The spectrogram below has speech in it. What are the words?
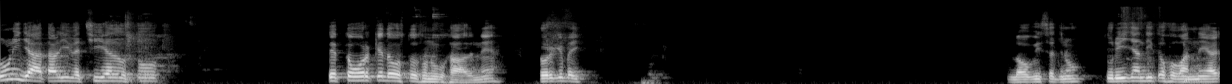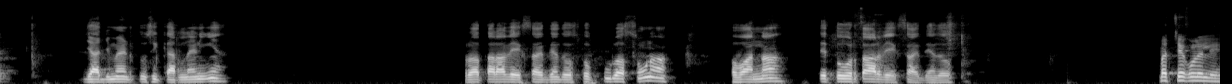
ਸੋਹਣੀ ਜਾਤ ਵਾਲੀ ਬੱਚੀ ਆ ਦੋਸਤੋ। ਤੇ ਤੋੜ ਕੇ ਦੋਸਤੋ ਤੁਹਾਨੂੰ ਵਿਖਾ ਦਿੰਨੇ ਆ। ਤੋੜ ਕੇ ਬਾਈ। ਲਓ ਵੀ ਸੱਜਣੋ ਤੁਰੀ ਜਾਂਦੀ ਤੋਂ ਹਵਾਨੇ ਆ। ਜੱਜਮੈਂਟ ਤੁਸੀਂ ਕਰ ਲੈਣੀ ਆ। ਪੂਰਾ ਤਾਰਾ ਵੇਖ ਸਕਦੇ ਆ ਦੋਸਤੋ ਪੂਰਾ ਸੋਹਣਾ। ਹਵਾਨਾ ਤੇ ਤੋਰ ਤਾਰ ਵੇਖ ਸਕਦੇ ਆ ਦੋਸਤੋ। ਬੱਚੇ ਕੋਲੇ ਲੈ।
